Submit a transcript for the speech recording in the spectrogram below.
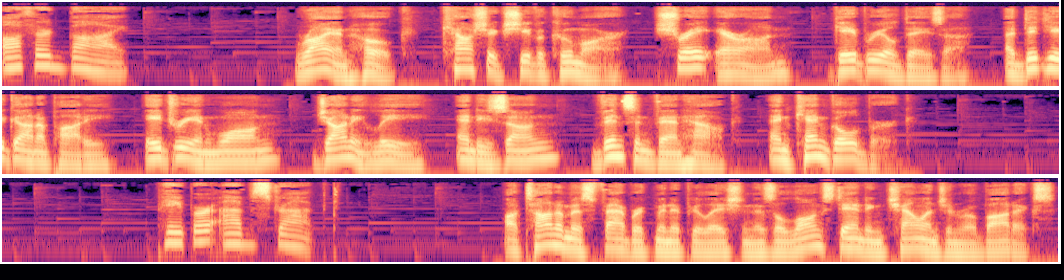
Authored by Ryan Hoque, Kaushik Shivakumar, Shrey Aeron, Gabriel Deza, Aditya Ganapathi, Adrian Wong, Johnny Lee, Andy Zeng, Vincent Vanhoucke, and Ken Goldberg. Paper Abstract Autonomous fabric manipulation is a long standing challenge in robotics,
